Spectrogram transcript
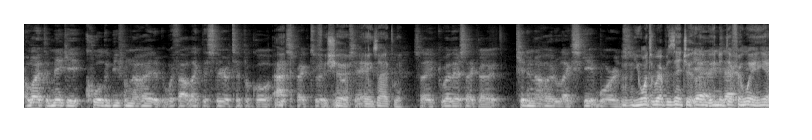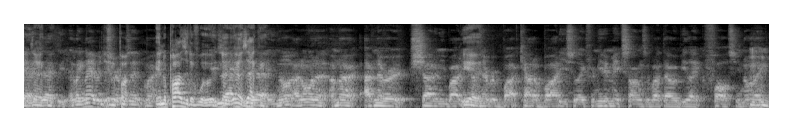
I wanted to make it cool to be from the hood without like the stereotypical aspect to it. For you know sure, I'm saying? exactly. So like whether it's like a kid in the hood who like skateboards. You want to represent your hood in a different way. Yeah, exactly. And like not even just In a, po- represent my in a positive way. No, yeah, exactly. yeah, you know, I don't want to. I'm not. I've never shot anybody. Yeah. I've never bought count a body. So like for me to make songs about that would be like false. You know, like Mm-hmm.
